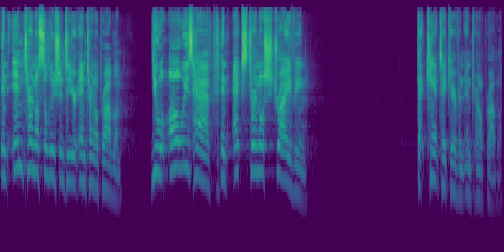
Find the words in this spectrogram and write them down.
an internal solution to your internal problem. You will always have an external striving that can't take care of an internal problem.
